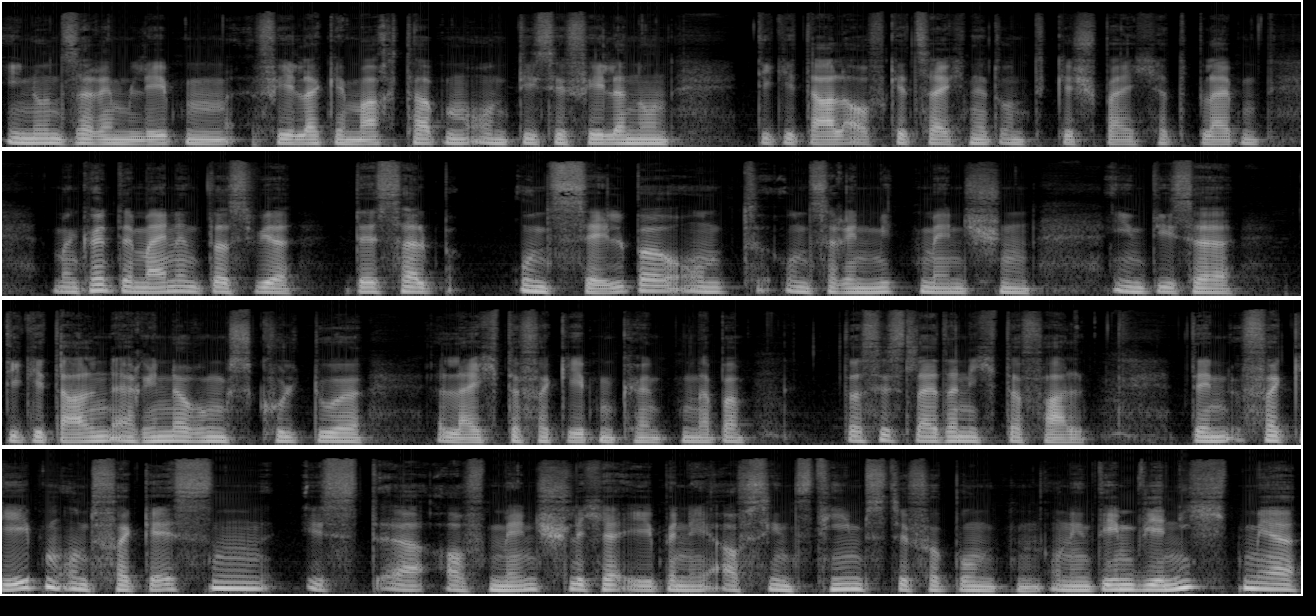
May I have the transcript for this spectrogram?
in unserem Leben Fehler gemacht haben und diese Fehler nun digital aufgezeichnet und gespeichert bleiben, man könnte meinen, dass wir deshalb uns selber und unseren Mitmenschen in dieser digitalen Erinnerungskultur leichter vergeben könnten. Aber das ist leider nicht der Fall. Denn Vergeben und Vergessen ist äh, auf menschlicher Ebene aufs Intimste verbunden. Und indem wir nicht mehr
